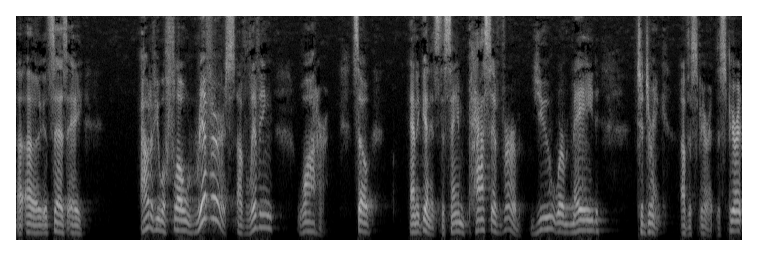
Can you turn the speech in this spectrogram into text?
Uh, uh, it says a, out of you will flow rivers of living water. So, And again, it's the same passive verb. You were made to drink of the Spirit. The Spirit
